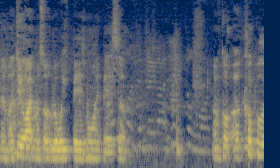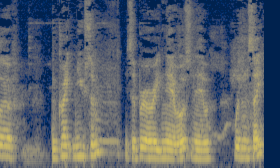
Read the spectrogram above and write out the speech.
Um, I do like my sort of my wheat beers, my white beers. So I've got a couple of Great Newsome. It's a brewery near us, near Withernsea.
